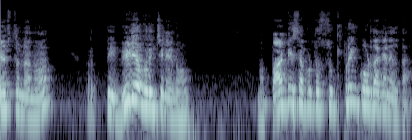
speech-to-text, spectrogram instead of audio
చేస్తున్నాను. ప్రతి వీడియో గురించి నేను మా పార్టీ సపోర్ట్తో సుప్రీం కోర్టు దాకా వెళ్తా.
